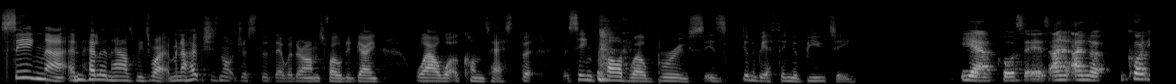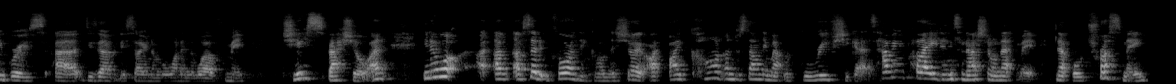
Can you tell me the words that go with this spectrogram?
Seeing that, and Helen Housby's right. I mean, I hope she's not just stood there with her arms folded, going, "Wow, what a contest!" But but seeing Cardwell Bruce is going to be a thing of beauty. Yeah, of course it is. And, and look, Courtney Bruce, uh, deservedly so, number one in the world for me. She's special. And you know what? I, have said it before, I think, on this show. I, I can't understand the amount of grief she gets. Having played international net netball, trust me,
